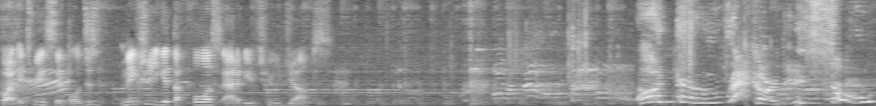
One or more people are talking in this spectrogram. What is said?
But it's really simple. Just make sure you get the fullest out of your two jumps. A new record! It is so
